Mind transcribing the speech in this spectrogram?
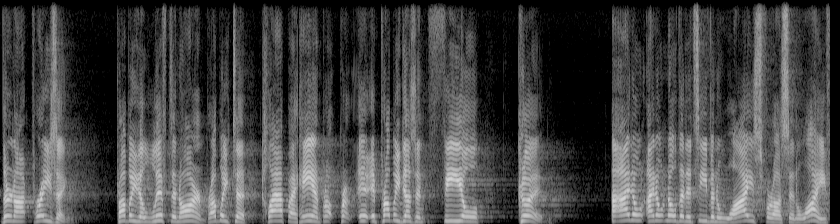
they're not praising. Probably to lift an arm, probably to clap a hand. It probably doesn't feel good. I don't, I don't know that it's even wise for us in life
